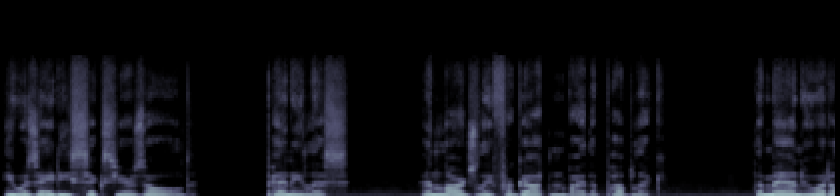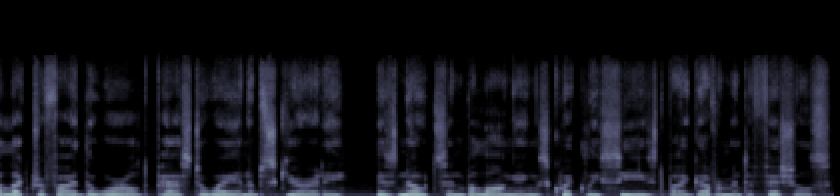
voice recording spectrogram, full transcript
He was 86 years old, penniless, and largely forgotten by the public. The man who had electrified the world passed away in obscurity, his notes and belongings quickly seized by government officials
